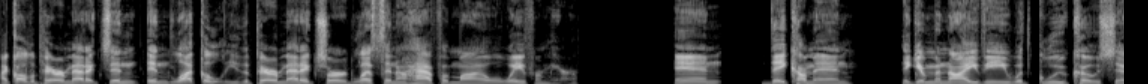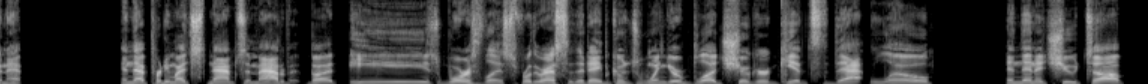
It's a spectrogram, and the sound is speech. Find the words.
I call the paramedics. And, and luckily, the paramedics are less than a half a mile away from here. And they come in, they give him an IV with glucose in it, and that pretty much snaps him out of it. But he's worthless for the rest of the day because when your blood sugar gets that low and then it shoots up,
